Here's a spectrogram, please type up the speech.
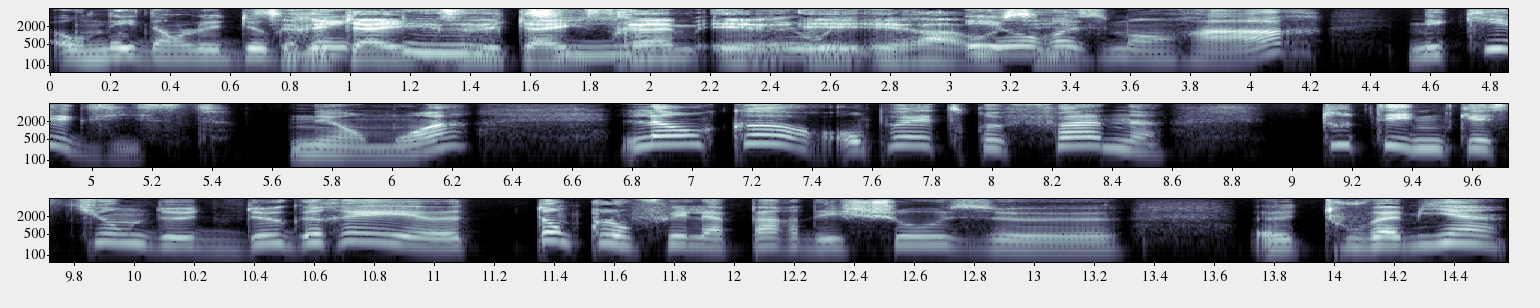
on est dans le degré. C'est des cas, des cas extrêmes et, et, rares et aussi. heureusement rares, mais qui existent. Néanmoins, là encore, on peut être fan tout est une question de degré. Euh, tant que l'on fait la part des choses, euh, euh, tout va bien.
